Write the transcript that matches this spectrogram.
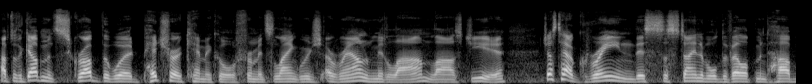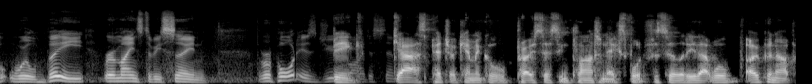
After the government scrubbed the word petrochemical from its language around Middle Arm last year, just how green this sustainable development hub will be remains to be seen. The report is due big gas petrochemical processing plant and export facility that will open up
